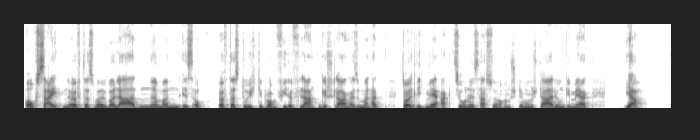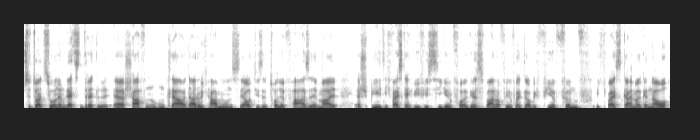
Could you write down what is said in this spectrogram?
auch Seiten öfters mal überladen, ne? man ist auch öfters durchgebrochen, viele Flanken geschlagen, also man hat deutlich mehr Aktionen, das hast du auch im Stimmung im Stadion gemerkt. Ja, Situationen im letzten Drittel erschaffen und klar, dadurch haben wir uns ja auch diese tolle Phase mal erspielt. Ich weiß gar nicht, wie viele Siege in Folge, es waren auf jeden Fall, glaube ich, vier, fünf, ich weiß gar nicht mal genau.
